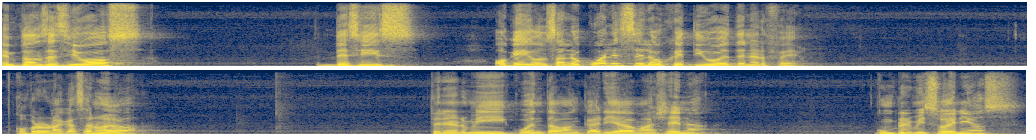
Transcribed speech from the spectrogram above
Entonces, si vos decís, ok, Gonzalo, ¿cuál es el objetivo de tener fe? ¿Comprar una casa nueva? ¿Tener mi cuenta bancaria más llena? ¿Cumplir mis sueños?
